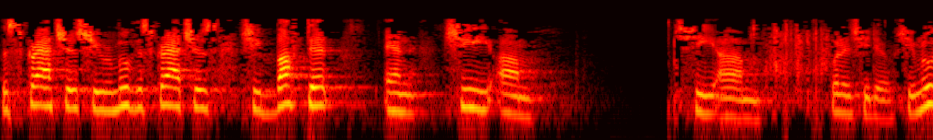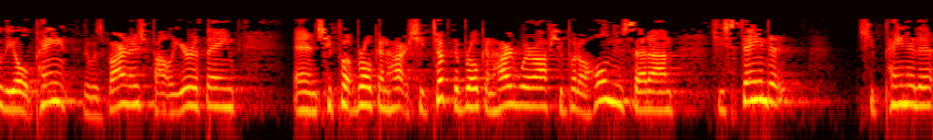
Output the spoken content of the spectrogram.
the scratches. She removed the scratches. She buffed it and she, um, she, um, what did she do? She removed the old paint. There was varnish, polyurethane, and she put broken heart. She took the broken hardware off. She put a whole new set on. She stained it. She painted it.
